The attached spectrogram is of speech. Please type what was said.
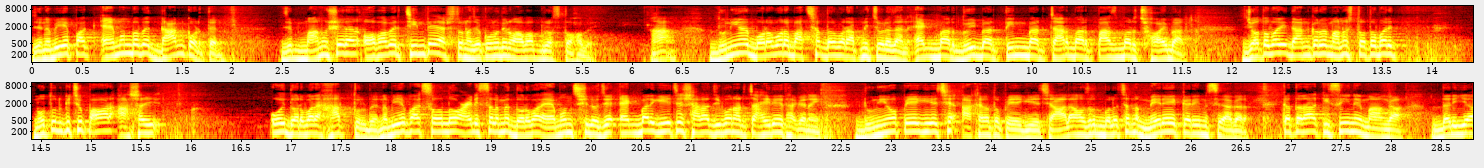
যে নবী পাক এমনভাবে দান করতেন যে মানুষের আর অভাবের চিন্তাই আসতো না যে কোনোদিন অভাবগ্রস্ত হবে। হ্যাঁ? দুনিয়ার বড় বড় বাচ্চার দরবার আপনি চলে যান, একবার, দুইবার, তিনবার, চারবার, পাঁচবার, ছয়বার। যতবারই দান করবে মানুষ ততবারই নতুন কিছু পাওয়ার আশায় ওই দরবারে হাত তুলবে। নবী পাক সাল্লাহ আলি সাল্লামের দরবার এমন ছিল যে একবার গিয়েছে, সারা জীবন আর চাহিদাই থাকে নাই। দুনিয়াও পেয়ে গিয়েছে, আখেরাতও পেয়ে গিয়েছে। আলা হজরত বলেছেন না মেরে করিম সে আগার, কতরা কিসি নে মাঙ্গা, দরিয়া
